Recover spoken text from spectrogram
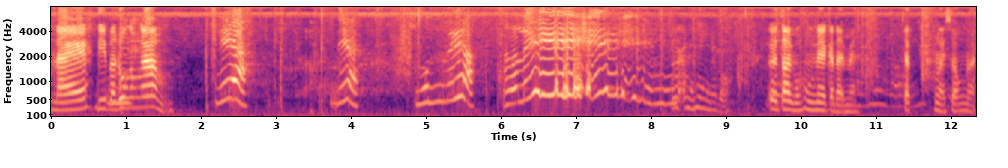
ำได้ดีปลาดุกงามเนี่ยเนี่ยมุนเนี่ยอะไรนี่เออเอามาหุ้งได้บ่ๆเออตอนมึงคงแน่ก็ได้แม่จักหน่วยสองหน่วย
